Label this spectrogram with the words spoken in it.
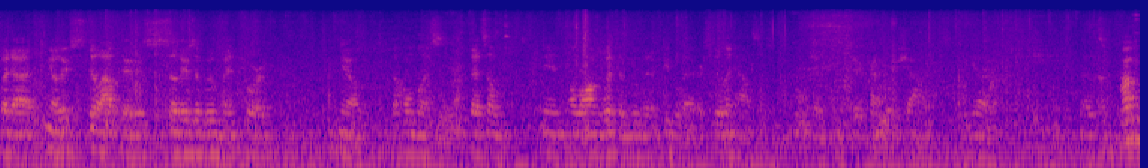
But, uh, you know, they're still out there, there's, so there's a movement for, you know, the homeless that's um, in, along with the movement of people that are still in houses. Because they're kind of overshadowed together. That's- How can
